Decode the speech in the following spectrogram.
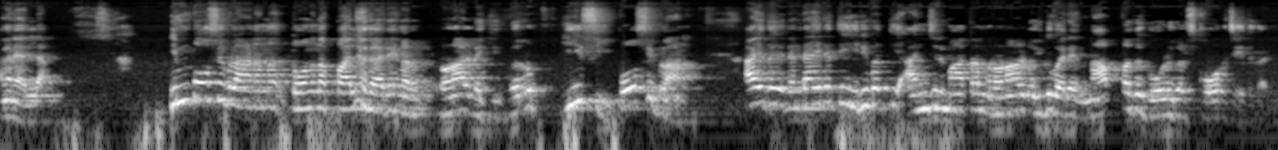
അങ്ങനെയല്ല. ഇമ്പോസിബിൾ ആണെന്ന് തോന്നുന്ന പല കാര്യങ്ങളും റൊണാൾഡോയ്ക്ക് വെറും ഈസി പോസിബിൾ ആണ്. അതായത് രണ്ടായിരത്തി ഇരുപത്തി അഞ്ചിൽ മാത്രം റൊണാൾഡോ ഇതുവരെ നാൽപ്പത് ഗോളുകൾ സ്കോർ ചെയ്തു കഴിഞ്ഞു.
